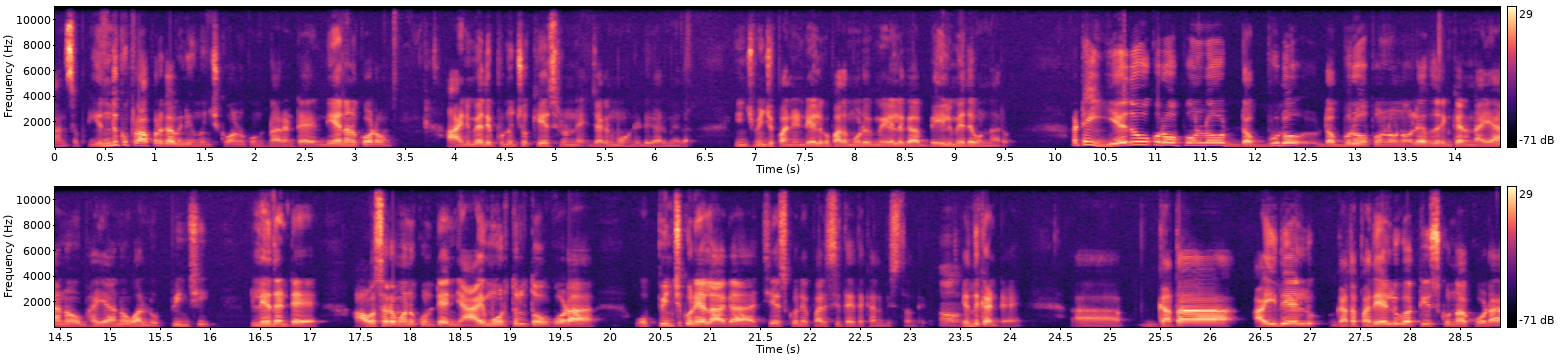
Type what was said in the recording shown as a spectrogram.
కాన్సెప్ట్. ఎందుకు ప్రాపర్గా వినియోగించుకోవాలనుకుంటున్నారంటే నేను అనుకోవడం ఆయన మీద ఇప్పటి నుంచో కేసులు ఉన్నాయి జగన్మోహన్ రెడ్డి గారి మీద. ఇంచుమించు పన్నెండేళ్ళకు పదమూడు ఏళ్ళుగా బెయిల్ మీదే ఉన్నారు. అంటే ఏదో ఒక రూపంలో డబ్బు డబ్బు రూపంలోనో లేకపోతే ఇంకా నయానో భయానో వాళ్ళని ఒప్పించి లేదంటే అవసరం అనుకుంటే న్యాయమూర్తులతో కూడా ఒప్పించుకునేలాగా చేసుకునే పరిస్థితి అయితే కనిపిస్తుంది. ఎందుకంటే గత ఐదేళ్ళు గత పదేళ్ళుగా తీసుకున్నా కూడా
